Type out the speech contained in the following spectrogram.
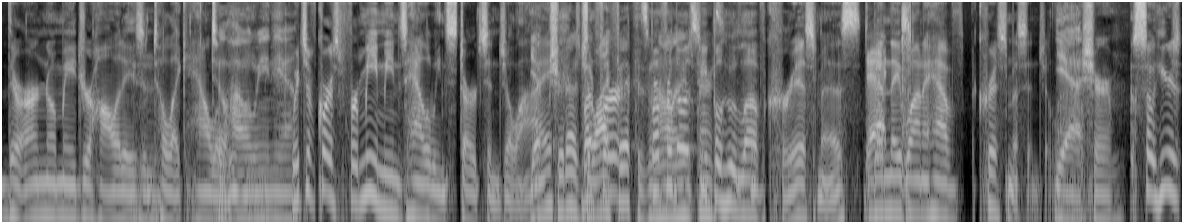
there are no major holidays until like Halloween. Halloween, yeah. Which of course for me means Halloween starts in July. Yep, sure does. But July 5th is when But for Halloween those people who love Christmas, then they want to have Christmas in July. Yeah, sure. So here's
